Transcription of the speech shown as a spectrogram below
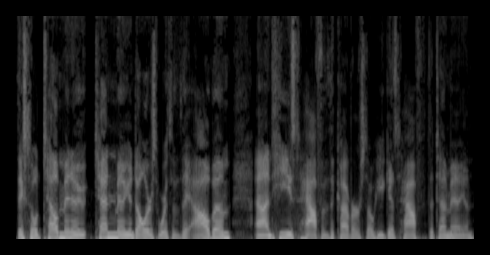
They sold $10 million, $10 million worth of the album, and he's half of the cover, so he gets half the 10 million.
